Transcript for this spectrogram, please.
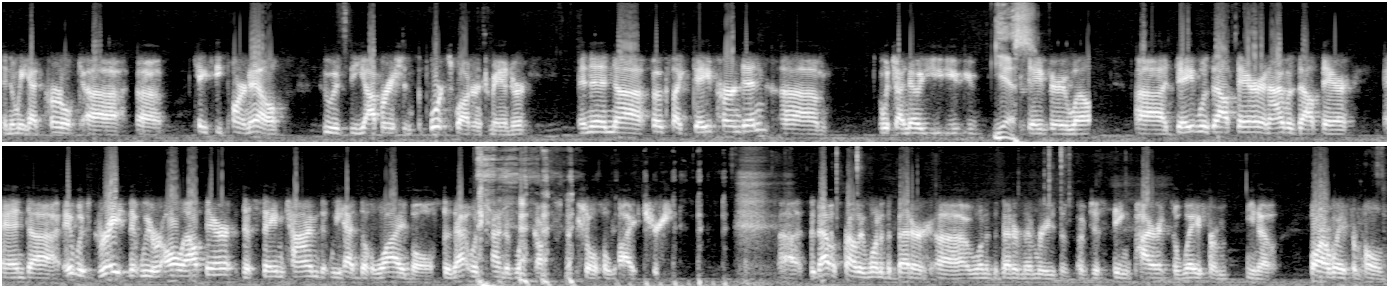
And then we had Colonel uh, uh, Casey Parnell, who was the Operations Support Squadron commander. And then uh, folks like Dave Herndon, um, which I know you, you, you yes. Dave very well. Uh, Dave was out there, and I was out there and uh, it was great that we were all out there at the same time that we had the Hawaii Bowl. So that was kind of like our special Hawaii treat. Uh, so that was probably one of the better uh, one of the better memories of, of just seeing pirates away from you know far away from home.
